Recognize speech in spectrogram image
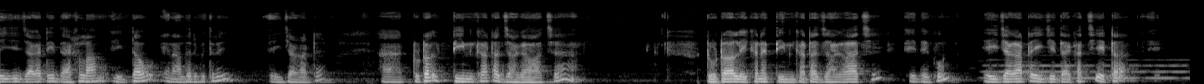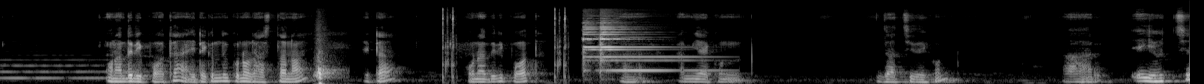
এই যে জায়গাটি দেখালাম, এইটাও এনাদের ভিতরেই, এই জায়গাটা। টোটাল তিন কাটা জায়গা আছে হ্যাঁ? টোটাল এখানে তিন কাটা জায়গা আছে। এই দেখুন এই জায়গাটা এই যে দেখাচ্ছি এটা ওনাদেরই পথ হ্যাঁ? এটা কিন্তু কোনো রাস্তা নয় এটা ওনাদেরই পথ। আহ, আমি এখন যাচ্ছি দেখুন। আর এই হচ্ছে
